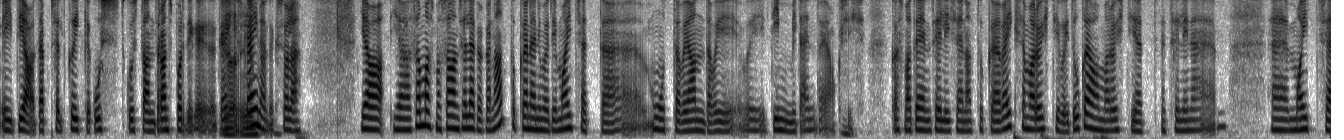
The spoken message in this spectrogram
ei tea täpselt kõike, kust, kust ta on transpordi käigus käinud, eks ole. Ja, ja samas ma saan sellega ka natukene niimoodi maitset muuta või anda või, või timmida enda jaoks siis. kas ma teen sellise natuke väiksema rösti või tugevama rösti, et, et selline äh, Äh, maitse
